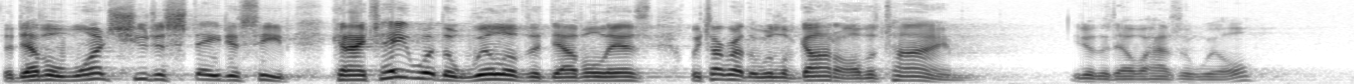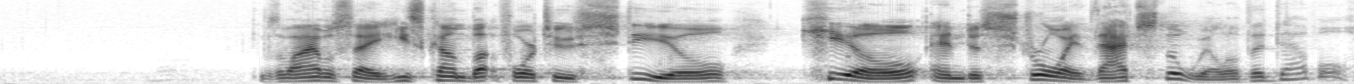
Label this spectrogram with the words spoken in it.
The devil wants you to stay deceived. Can I tell you what the will of the devil is? We talk about the will of God all the time. You know, the devil has a will. Does the Bible say he's come but for to steal, kill, and destroy? That's the will of the devil.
